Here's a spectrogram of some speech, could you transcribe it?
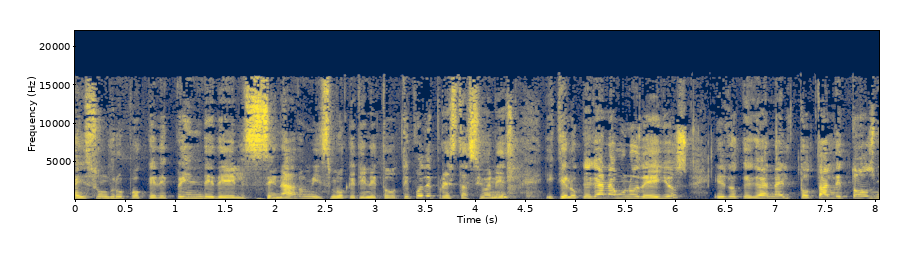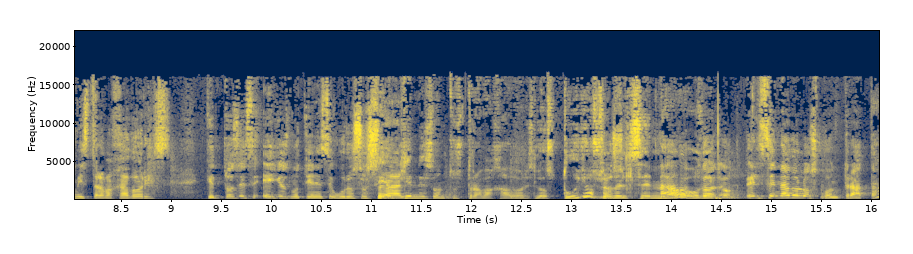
es un grupo que depende del Senado mismo, que tiene todo tipo de prestaciones, y que lo que gana uno de ellos es lo que gana el total de todos mis trabajadores, que entonces ellos no tienen seguro social. ¿Pero quiénes son tus trabajadores? ¿Los tuyos o del Senado? no, o del- no, no, el Senado los contrata,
